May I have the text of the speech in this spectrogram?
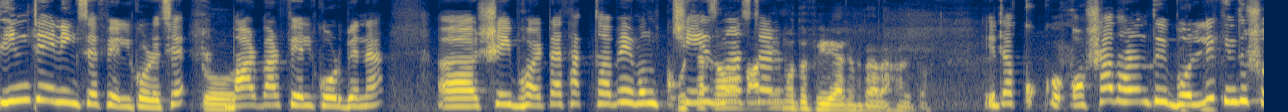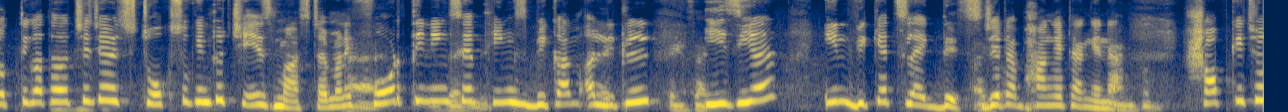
তিনটে ইনিংসে ফেল করেছে। বারবার ফেল করবে না। সেই ভয়টা থাকতে হবে এবং চেজ মাস্টার মতো ফিরে আসবে তারা হয়তো। এটা অসাধারণ তুই বললি কিন্তু সত্যি কথা হচ্ছে যে স্টোকসও কিন্তু চেজ মাস্টার মানে ফোর্থ ইনিংসে. Things become a little easier in wickets like this যেটা ভাঙে টাঙে না। সব কিছু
